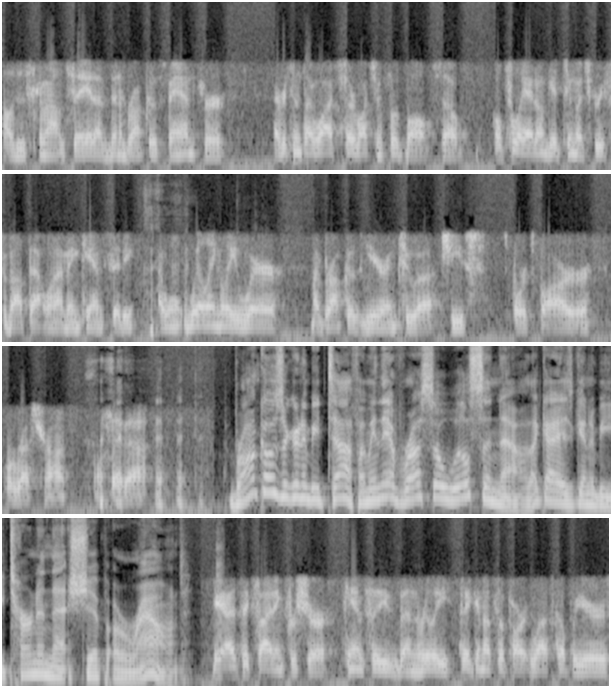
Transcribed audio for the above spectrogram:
I'll just come out and say it. I've been a Broncos fan for ever since I watched started watching football. So hopefully I don't get too much grief about that when I'm in Kansas City. I won't willingly wear my Broncos gear into a Chiefs sports bar or, or restaurant. I'll say that. Broncos are going to be tough. I mean, they have Russell Wilson now. That guy is going to be turning that ship around. Yeah, it's exciting for sure. Kansas City's been really picking us apart the last couple years,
